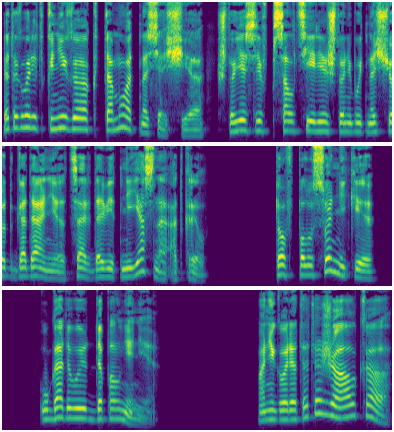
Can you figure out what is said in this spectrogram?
Это, говорит, книга к тому относящая, что если в псалтире что-нибудь насчет гадания царь Давид неясно открыл, то в «Полусоннике» угадывают дополнение. Они говорят, это жалко.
